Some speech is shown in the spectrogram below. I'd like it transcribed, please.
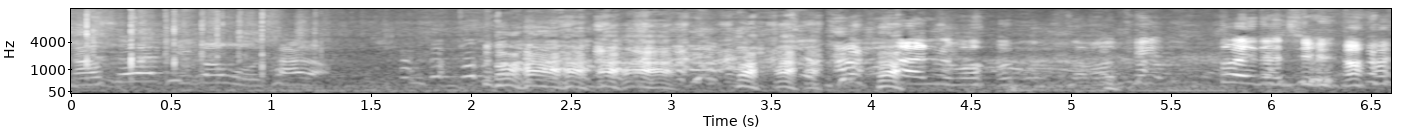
老师会提供午餐了。哈哈哈哈哈！不然怎么怎么听对得起来？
